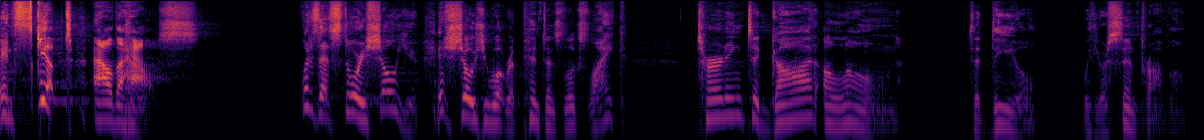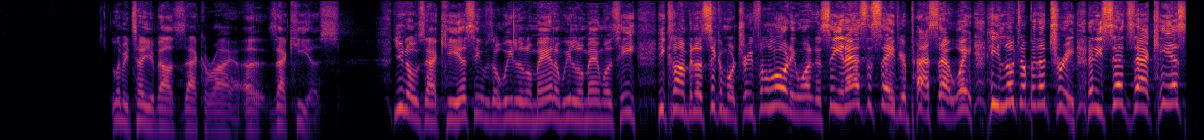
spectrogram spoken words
and skipped out of the house. What does that story show you? It shows you what repentance looks like turning to God alone to deal with your sin problem. Let me tell you about Zachariah, uh, Zacchaeus. You know Zacchaeus, he was a wee little man, a wee little man was he. He climbed in a sycamore tree for the Lord he wanted to see. And as the Savior passed that way, he looked up in the tree and he said, Zacchaeus,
